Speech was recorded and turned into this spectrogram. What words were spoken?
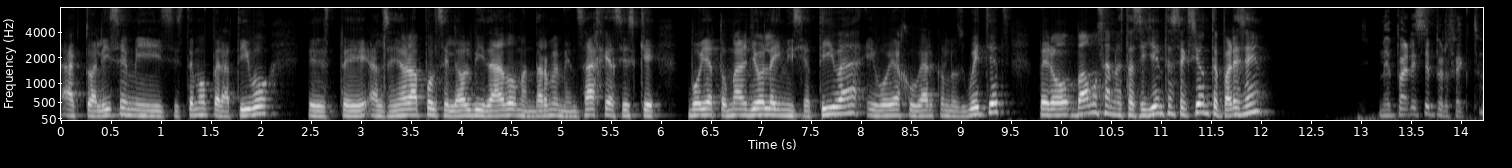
actualice mi sistema operativo. Este, al señor Apple se le ha olvidado mandarme mensaje, así es que voy a tomar yo la iniciativa y voy a jugar con los widgets. Pero vamos a nuestra siguiente sección, ¿te parece? Me parece perfecto.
